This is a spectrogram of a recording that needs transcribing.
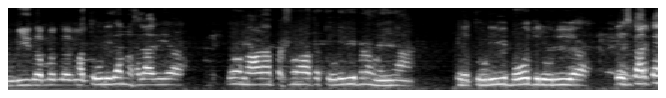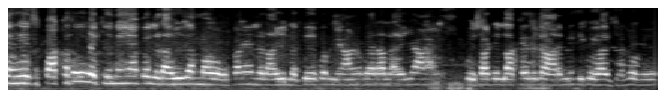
ਕੁੜੀ ਦਾ ਮਤਲਬ ਤੂੜੀ ਦਾ ਮਸਲਾ ਵੀ ਆ ਉਹ ਨਾਲ ਪਸ਼ੂਆਂ ਤੇ ਤੂੜੀ ਵੀ ਬਣਾਉਣੀ ਆ ਤੇ ਤੂੜੀ ਵੀ ਬਹੁਤ ਜ਼ਰੂਰੀ ਆ। ਇਸ ਕਰਕੇ ਅਸੀਂ ਇਸ ਪੱਖ ਤੋਂ ਵੇਖੀ ਨਹੀਂ ਆ ਕਿ ਲੜਾਈ ਦਾ ਮਾਹੌਲ ਬਣੇ ਲੜਾਈ ਲੱਗੇ ਕੋਈ ਮਿਆਨ ਵਗੈਰਾ ਲਾਏ ਜਾਣ ਕੋਈ ਸਾਡੇ ਇਲਾਕੇ ਵਿੱਚ ਆਰਮੀ ਦੀ ਕੋਈ ਹਲਚਲ ਹੋਵੇ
